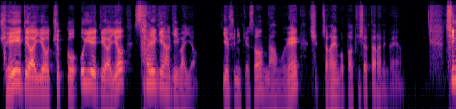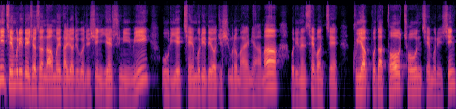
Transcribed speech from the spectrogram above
죄에 대하여 죽고 의에 대하여 살게 하기 위하여 예수님께서 나무에 십자가에 못 박히셨다라는 거예요. 친히 제물이 되셔서 나무에 달려 죽어 주신 예수님이 우리의 제물이 되어 주심으로 말미암아 우리는 세 번째 구약보다 더 좋은 제물이신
